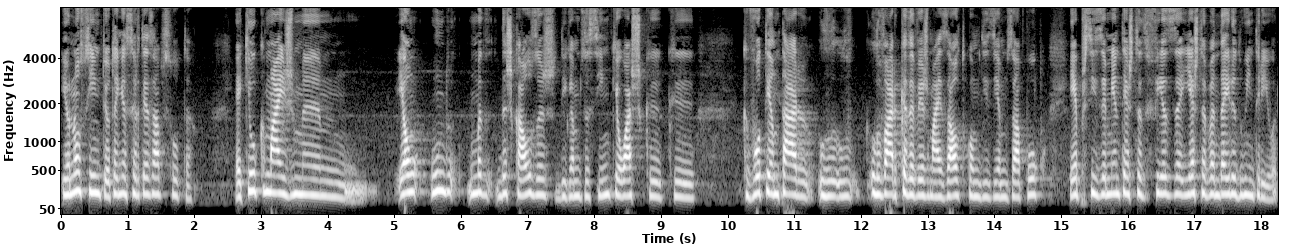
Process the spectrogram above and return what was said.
Eu não sinto, eu tenho a certeza absoluta Aquilo que mais me. É um, de, uma das causas, digamos assim, que eu acho que, que, que vou tentar levar cada vez mais alto, como dizíamos há pouco, é precisamente esta defesa e esta bandeira do interior.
